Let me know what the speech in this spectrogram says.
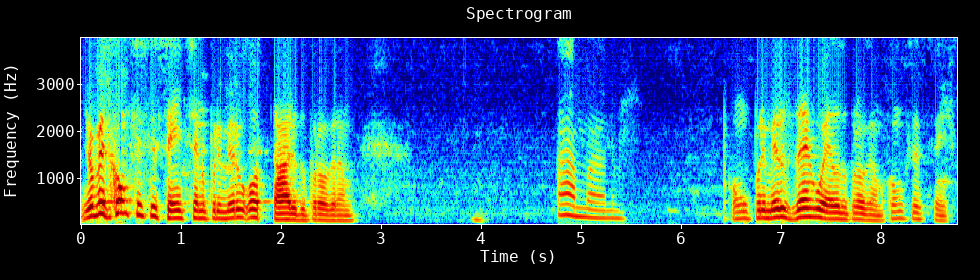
João Vitor, como que você se sente sendo o primeiro otário do programa? Ah, mano. Como o primeiro Zé Ruela do programa, como que você se sente?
